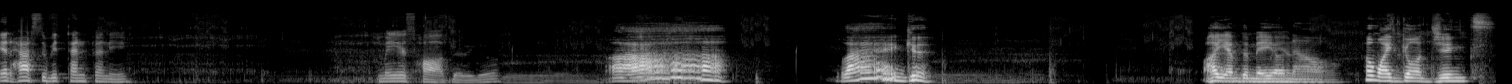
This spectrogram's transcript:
It has to be ten penny. Mayor's heart. There we go. Ah! Lag! I am the mayor now. Oh my god, Jinx.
